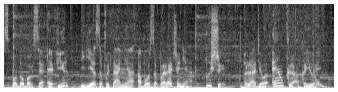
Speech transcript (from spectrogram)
Сподобався ефір? Є запитання або заперечення? Пиши радіом.ua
